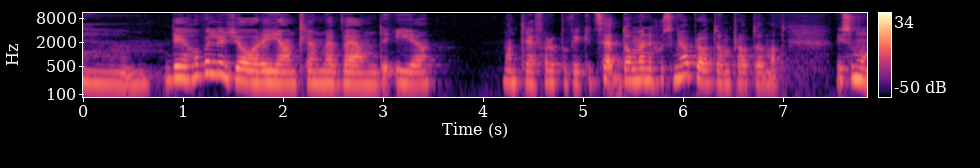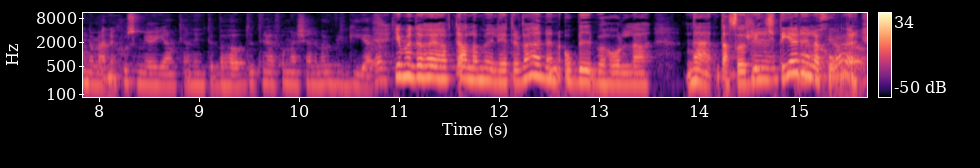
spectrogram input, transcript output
Mm. Det har väl att göra egentligen med vem det är man träffar och på vilket sätt. De människor som jag pratar om pratar om att det är så många människor som jag egentligen inte behövde träffa. Man känner mig obligerad. Ja, men du har ju haft alla möjligheter i världen att bibehålla nä- alltså riktiga relationer. Mm. ja, ja.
